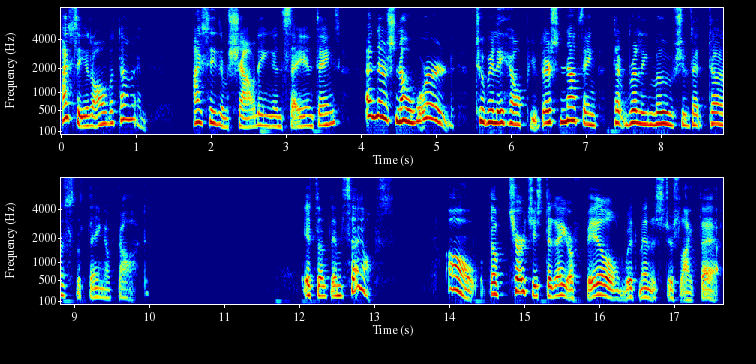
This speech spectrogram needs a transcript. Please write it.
I see it all the time. I see them shouting and saying things, and there's no word to really help you. There's nothing that really moves you that does the thing of God. It's of themselves. Oh, the churches today are filled with ministers like that.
